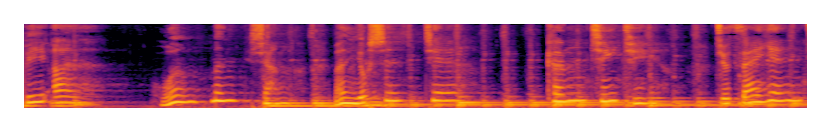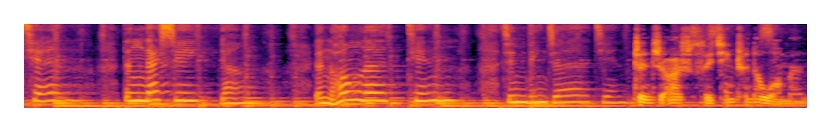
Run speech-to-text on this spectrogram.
彼岸我们想漫游世界，看奇迹就在眼前，等待夕阳染红了天，肩并着肩。正值二十岁青春的我们，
